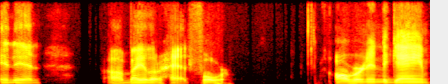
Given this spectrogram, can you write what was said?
And then uh, Baylor had four. Auburn in the game.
